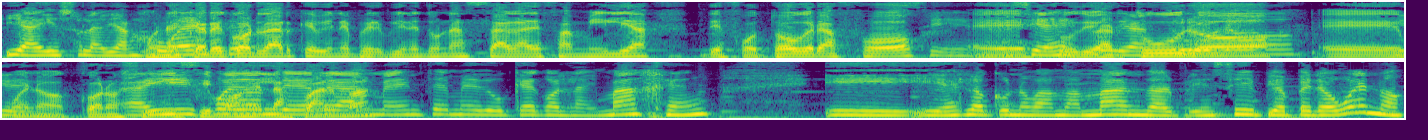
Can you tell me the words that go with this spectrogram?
y ahí solo habían Bueno, hay juguetes. que recordar que viene, viene de una saga de familia de fotógrafos, Sí, eh, es, Estudio Estudio Arturo, Arturo. eh, bueno, Ahí conocidísimos fue en Las Palmas. realmente me eduqué con la imagen y, y es lo que uno va mamando al principio, pero bueno.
